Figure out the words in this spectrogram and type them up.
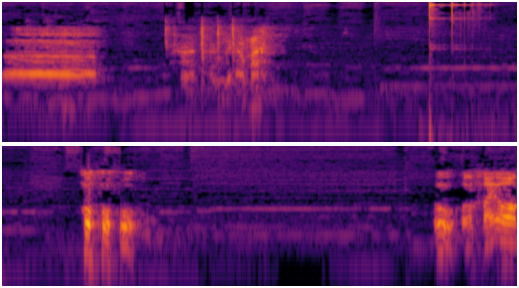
เอ่อห้าพันเลยเอามา โอ้โหโอ้ของขายออก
